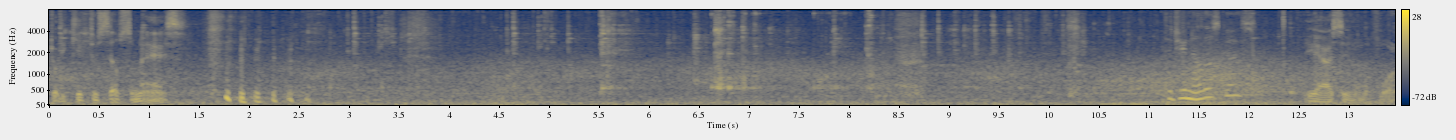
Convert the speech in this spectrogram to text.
Jodie kicked herself some ass. Did you know those guys? Yeah, I've seen them before.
